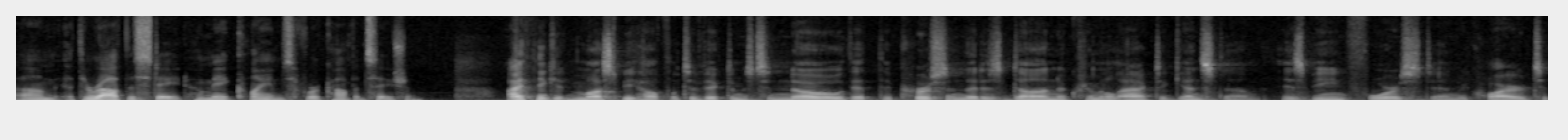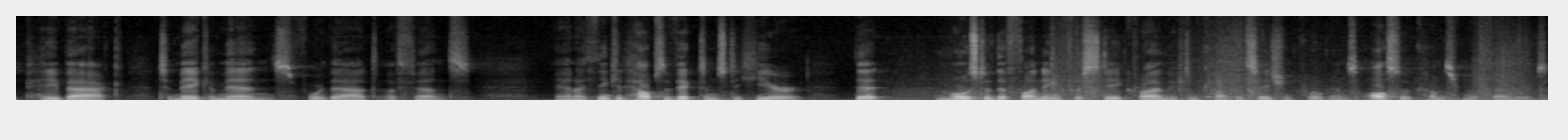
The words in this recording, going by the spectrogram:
um, throughout the state who make claims for compensation. I think it must be helpful to victims to know that the person that has done a criminal act against them is being forced and required to pay back, to make amends for that offense. And I think it helps victims to hear that most of the funding for state crime victim compensation programs also comes from offenders.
